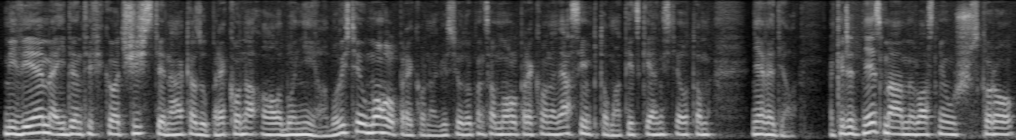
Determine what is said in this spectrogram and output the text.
my vieme identifikovať, či ste nákazu prekonal alebo nie. Lebo vy ste ju mohol prekonať. Vy ste ju dokonca mohol prekonať asymptomaticky, ani ste o tom nevedel. A keďže dnes máme vlastne už skoro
